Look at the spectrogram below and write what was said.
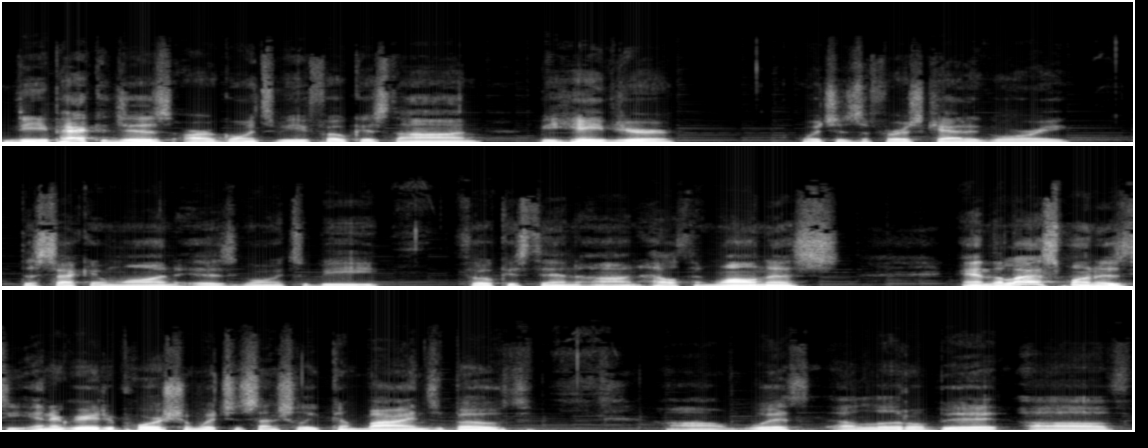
The packages are going to be focused on behavior, which is the first category. The second one is going to be focused in on health and wellness. And the last one is the integrated portion, which essentially combines both uh, with a little bit of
